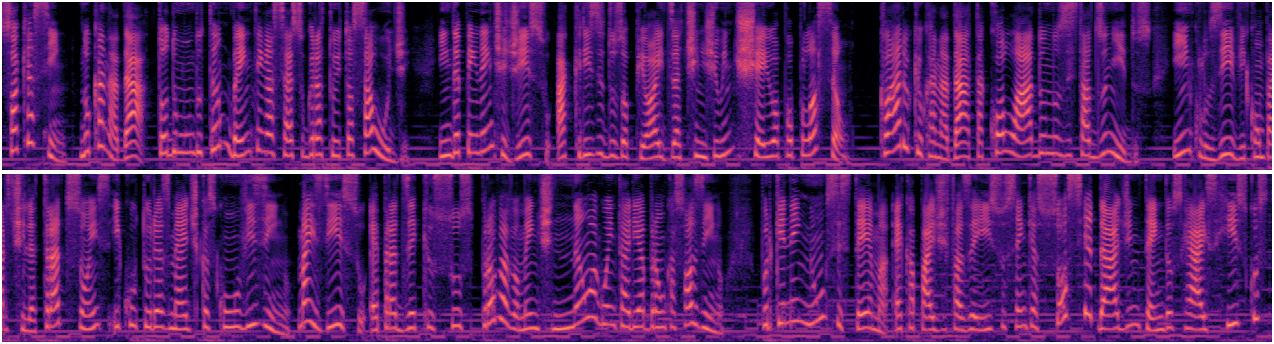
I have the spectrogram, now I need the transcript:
Só que assim, no Canadá, todo mundo também tem acesso gratuito à saúde. Independente disso, a crise dos opioides atingiu em cheio a população. Claro que o Canadá está colado nos Estados Unidos e, inclusive, compartilha tradições e culturas médicas com o vizinho. Mas isso é para dizer que o SUS provavelmente não aguentaria a bronca sozinho, porque nenhum sistema é capaz de fazer isso sem que a sociedade entenda os reais riscos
